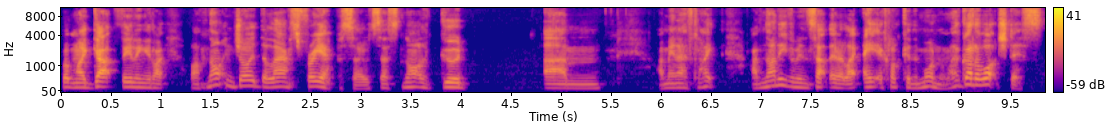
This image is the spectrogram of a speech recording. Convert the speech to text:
but my gut feeling is like, well, I've not enjoyed the last three episodes. That's not a good. Um, I mean, I've like I've not even been sat there at like eight o'clock in the morning. I've got to watch this.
